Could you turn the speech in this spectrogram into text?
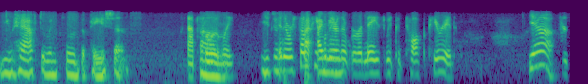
you have to include the patients. Absolutely. You just and there were some people I mean, there that were amazed we could talk. Period. yeah. just,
